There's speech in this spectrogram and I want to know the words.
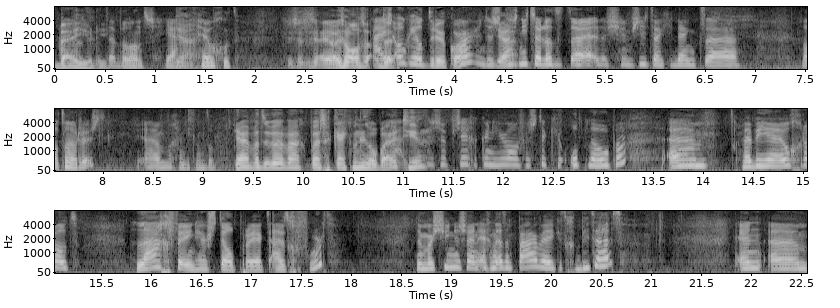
bij jullie. De balans, ja, Ja. heel goed. Dus het is, eh, zoals, Hij is ook heel druk hoor. Dus Ja? het is niet zo dat het, eh, als je hem ziet dat je denkt, eh, wat een rust. Ja, we gaan die kant op. Ja, want waar, waar, waar kijken we nu op uit Ja, hier? is op zich, we kunnen hier wel even een stukje oplopen. Ehm, we hebben hier een heel groot laagveenherstelproject uitgevoerd. De machines zijn echt net een paar weken het gebied uit. En ehm,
